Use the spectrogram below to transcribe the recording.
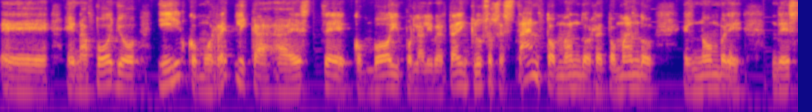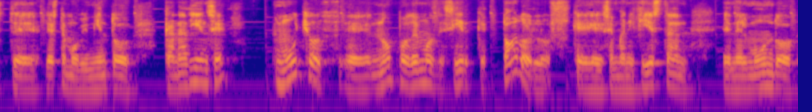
eh, en apoyo y como réplica a este convoy por la libertad, incluso se están tomando, retomando el nombre de este, de este movimiento canadiense muchos, eh, no podemos decir que todos los que se manifiestan en el mundo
